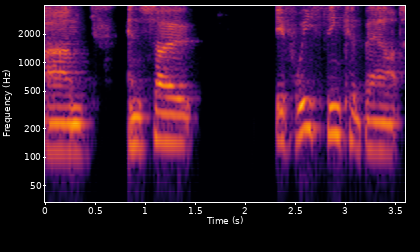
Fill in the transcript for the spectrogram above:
Um, and so if we think about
